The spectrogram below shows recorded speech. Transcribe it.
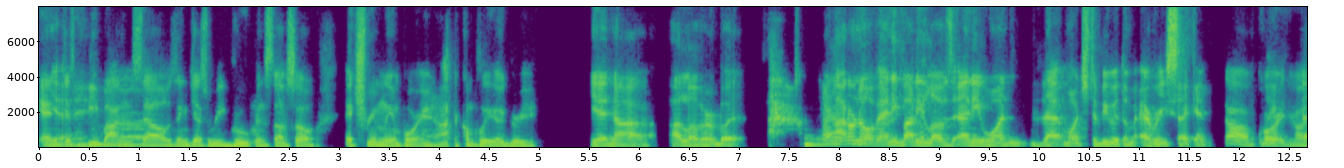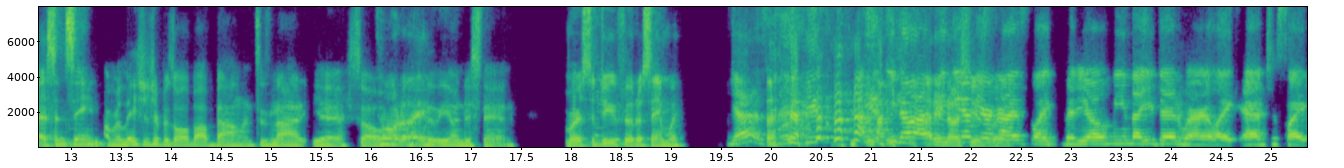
and Yeah. just be by Mhm. themselves and just regroup and stuff. So extremely important. I completely agree. yeah nah i love her but i don't know if anybody loves anyone that much to be with them every second No, of course. Like, you know, that's insane a relationship is all about balance. It's not, yeah. So Totally. completely understand. marissa do you feel the same way Yes. You, you- you know, I I'm didn't know she of was your like- guys' like video meme that you did where like and just like,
